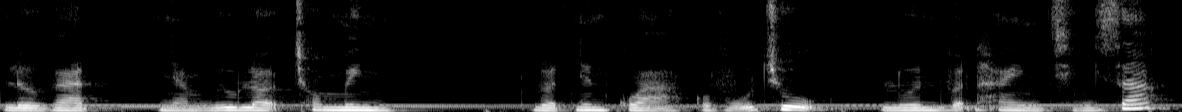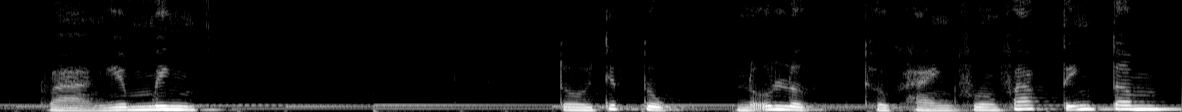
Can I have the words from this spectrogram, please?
lừa gạt nhằm mưu lợi cho mình. Luật nhân quả của vũ trụ luôn vận hành chính xác và nghiêm minh. Tôi tiếp tục nỗ lực thực hành phương pháp tĩnh tâm.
